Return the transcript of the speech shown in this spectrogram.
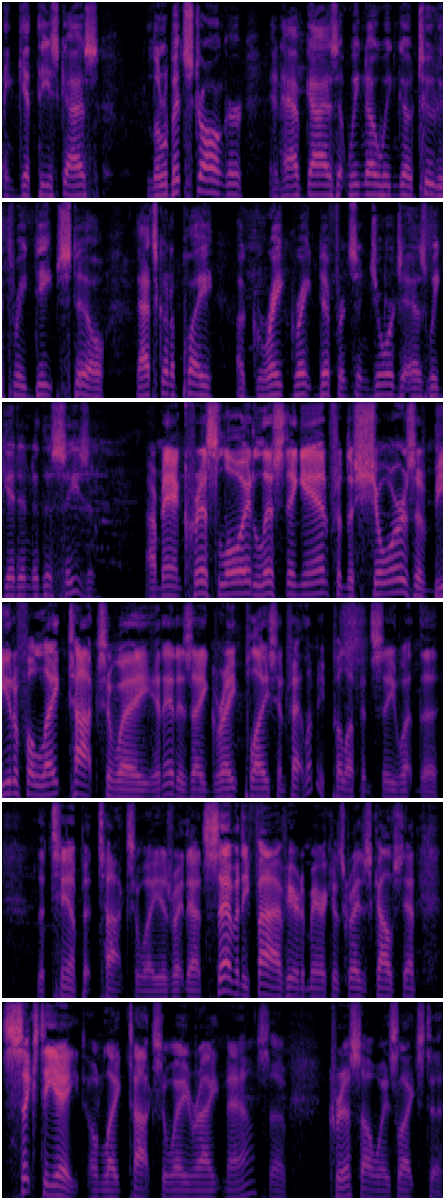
and get these guys a little bit stronger and have guys that we know we can go two to three deep still. That's going to play a great, great difference in Georgia as we get into this season. Our man Chris Lloyd listening in from the shores of beautiful Lake Toxaway, and it is a great place. In fact, let me pull up and see what the the temp at Toxaway is right now. It's 75 here at America's greatest college town, 68 on Lake Toxaway right now. So Chris always likes to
